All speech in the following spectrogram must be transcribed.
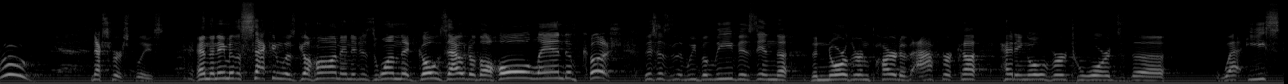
Woo! Next verse, please. And the name of the second was Gihon, and it is one that goes out of the whole land of Cush. This is, we believe, is in the, the northern part of Africa, heading over towards the west, east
